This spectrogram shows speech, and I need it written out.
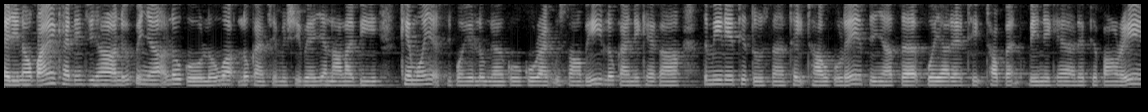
အဲဒီနောက်ပိုင်းခက်တင်ကြီးဟာအနုပညာအလုပ်ကိုလုံးဝလုပ်ကင်ခြင်းမရှိဘဲရပ်နာလိုက်ပြီးခင်မွန်ရဲ့စီးပွားရေးလုပ်ငန်းကိုကိုယ်တိုင်ဦးဆောင်ပြီးလုပ်ကင်နေခဲ့ကသမီးလေးဖြစ်သူစံထိတ်ထားကိုလည်းပညာသက်ပွဲရတဲ့အထိထောက်ပံ့ပေးနေခဲ့ရလည်းဖြစ်ပါရယ်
